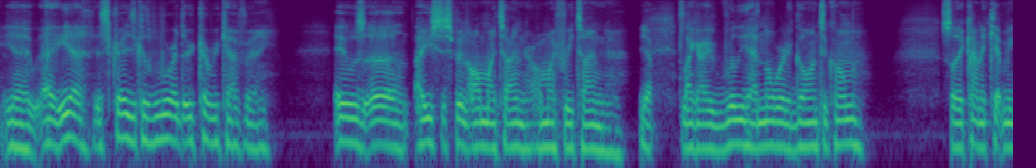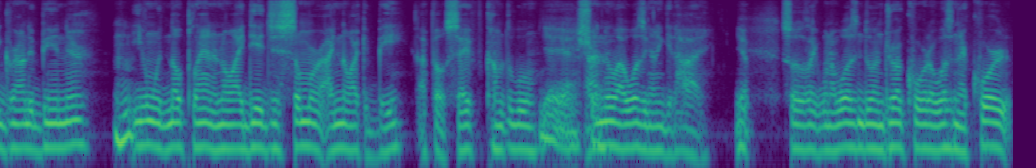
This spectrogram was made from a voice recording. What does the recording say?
Yeah, yeah, uh, yeah. It's crazy because we were at the recovery cafe. It was. Uh, I used to spend all my time there, all my free time there. Yep. Like I really had nowhere to go in Tacoma, so it kind of kept me grounded being there, Mhm. even with no plan or no idea, just somewhere I know I could be. I felt safe, comfortable. Yeah, yeah, sure. I knew I wasn't gonna get high. Yep. So it was like when I wasn't doing drug court, I wasn't at court.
